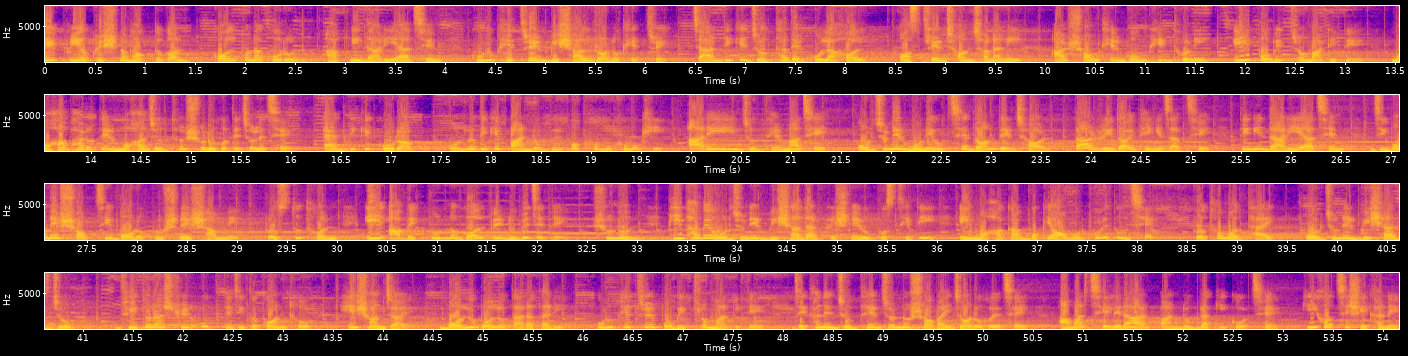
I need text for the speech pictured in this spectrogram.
হে প্রিয় কৃষ্ণ ভক্তগণ, কল্পনা করুন, আপনি দাঁড়িয়ে আছেন কুরুক্ষেত্রের বিশাল রণক্ষেত্রে। চারদিকে যোদ্ধাদের কোলাহল, অস্ত্রের ঝনঝনানি আর শঙ্খের গম্ভীর ধ্বনি। এই পবিত্র মাটিতে মহাভারতের মহাযুদ্ধ শুরু হতে চলেছে। একদিকে কৌরব, অন্যদিকে পাণ্ডব দুই পক্ষ মুখোমুখি। আর এই যুদ্ধের মাঝে অর্জুনের মনে উঠছে দ্বন্দ্বের ঝড়। তার হৃদয় ভেঙে যাচ্ছে তিনি দাঁড়িয়ে আছেন জীবনের সবচেয়ে বড় প্রশ্নের সামনে। প্রস্তুত হন এই আবেগপূর্ণ গল্পে ডুবে যেতে। শুনুন, কীভাবে অর্জুনের বিষাদ আর কৃষ্ণের উপস্থিতি এই মহাকাব্যকে অমর করে তুলছে। প্রথম অধ্যায়, অর্জুনের বিষাদ যোগ। ধৃতরাষ্ট্রের উত্তেজিত কণ্ঠ, হে সঞ্জয়, বলো বলো তাড়াতাড়ি। কুরুক্ষেত্রের পবিত্র মাটিতে, যেখানে যুদ্ধের জন্য সবাই জড়ো হয়েছে, আমার ছেলেরা আর পাণ্ডবরা কি করছে? কি হচ্ছে সেখানে?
